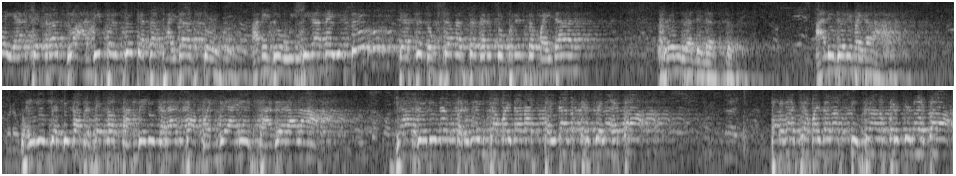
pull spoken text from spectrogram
या या क्षेत्रात जो आधी पडतो त्याचा फायदा असतो. आणि जो उशिराने येतो त्याचं नुकसान असतं. कारण तोपर्यंत मैदान खोल झालेलं असतं. आणि जोरी मैदान. भैरी चंडिका प्रसन्न तांबेडीकरांचा बंडे आणि सागर आला. ज्या जोडीनं कडवईच्या मैदानात पहिला नंबर केला होता. परवाच्या मैदानात तिसरा नंबर केला होता.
